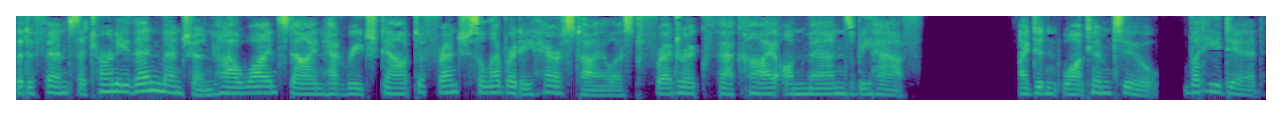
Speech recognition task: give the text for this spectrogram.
The defense attorney then mentioned how Weinstein had reached out to French celebrity hairstylist Frederic Fekkai on Mann's behalf. I didn't want him to, but he did,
